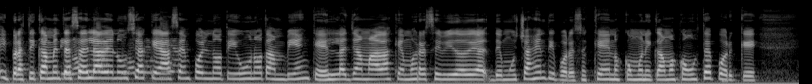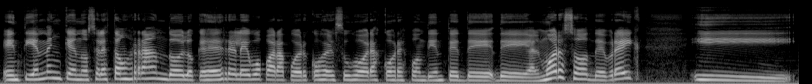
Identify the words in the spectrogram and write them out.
Y prácticamente esa es la denuncia que hacen por Noti1 también, que es las llamadas que hemos recibido de, mucha gente y por eso es que nos comunicamos con usted porque entienden que no se le está honrando lo que es el relevo para poder coger sus horas correspondientes de, de almuerzo, de break y,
